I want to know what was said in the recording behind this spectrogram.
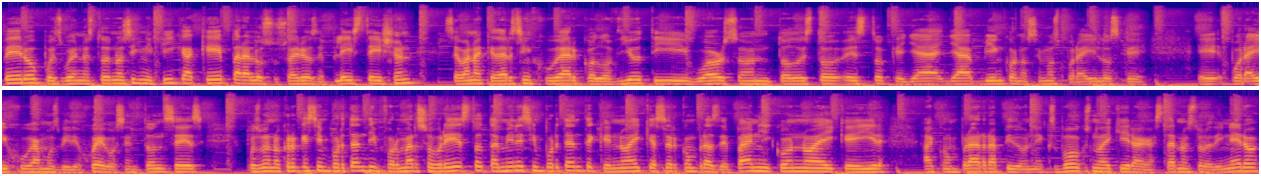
pero pues bueno, esto no significa que para los usuarios de PlayStation se van a quedar sin jugar Call of Duty, Warzone, todo esto, esto que ya, ya bien conocemos por ahí los que eh, por ahí jugamos videojuegos. Entonces, pues bueno, creo que es importante informar sobre esto, también es importante que no hay que hacer compras de pánico, no hay que ir a comprar rápido un Xbox, no hay que ir a gastar nuestro dinero,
